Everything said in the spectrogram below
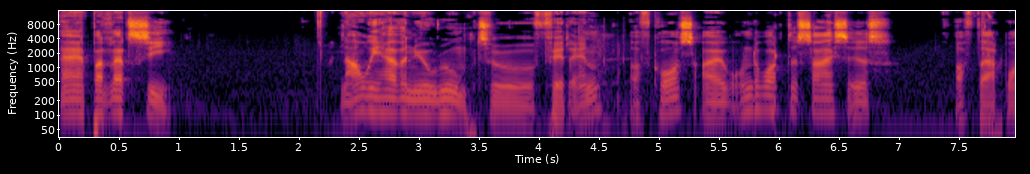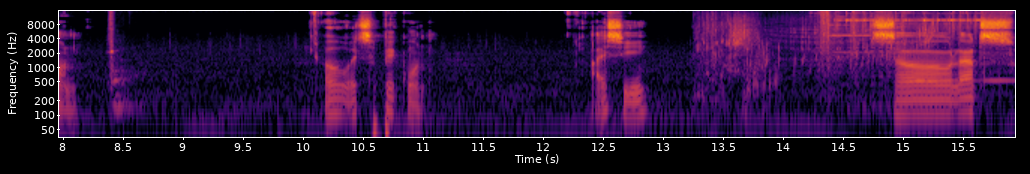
Uh, but let's see. Now we have a new room to fit in, of course. I wonder what the size is of that one. Oh, it's a big one. I see. So let's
